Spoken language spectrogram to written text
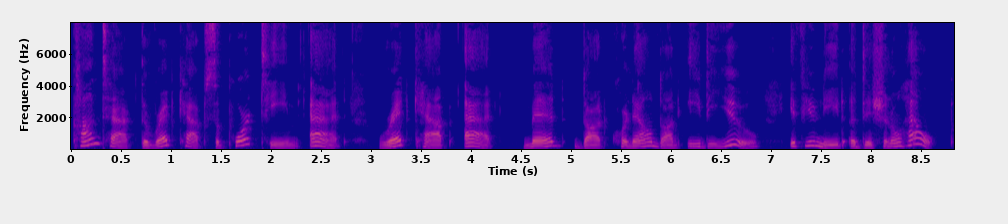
Contact the REDCap support team at redcap at med.cornell.edu if you need additional help.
